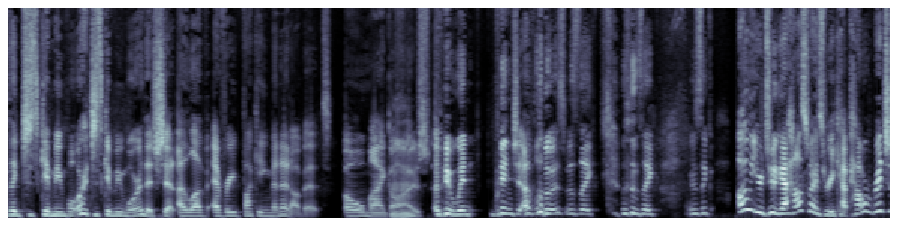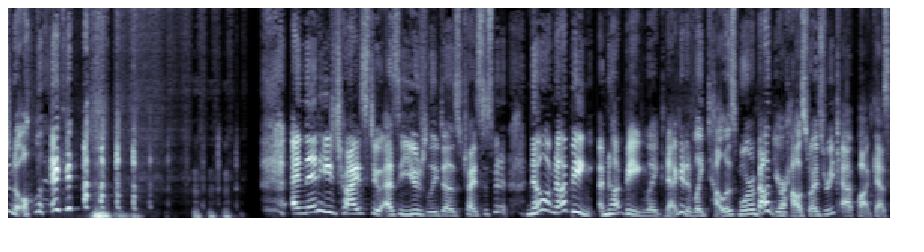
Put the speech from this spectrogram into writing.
like just give me more just give me more of this shit i love every fucking minute of it oh my mm-hmm. gosh i mean when when jeff lewis was like was like it was like oh you're doing a housewives recap how original like and then he tries to as he usually does tries to spin it no i'm not being i'm not being like negative like tell us more about your housewives recap podcast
